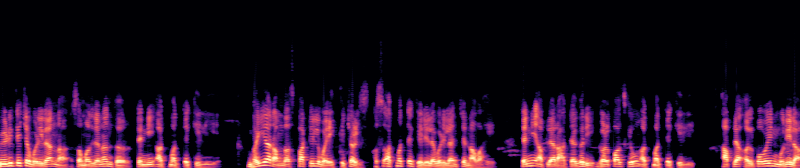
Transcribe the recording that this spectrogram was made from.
पीडितेच्या वडिलांना समजल्यानंतर त्यांनी आत्महत्या केली आहे. भैया रामदास पाटील वय एक्केचाळीस असं आत्महत्या केलेल्या वडिलांचे नाव आहे. त्यांनी आपल्या राहत्या घरी गळपास घेऊन आत्महत्या केली. आपल्या अल्पवयीन मुलीला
